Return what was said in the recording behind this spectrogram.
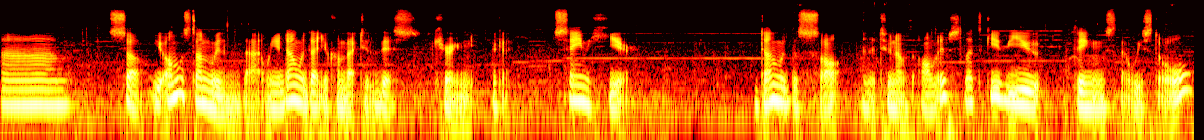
Um, so, you're almost done with that. When you're done with that, you'll come back to this, curing meat. Okay, same here. Done with the salt and the tuna with olives. Let's give you things that we stole.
